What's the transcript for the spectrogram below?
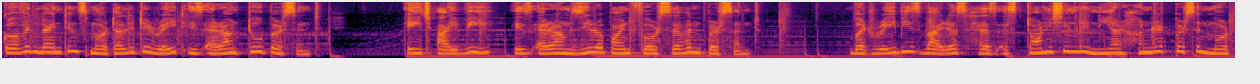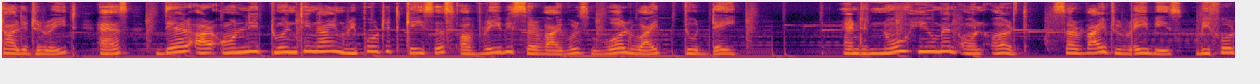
COVID 19's mortality rate is around 2%. HIV is around 0.47%. But rabies virus has astonishingly near 100% mortality rate as there are only 29 reported cases of rabies survivors worldwide to date. And no human on earth survived rabies before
